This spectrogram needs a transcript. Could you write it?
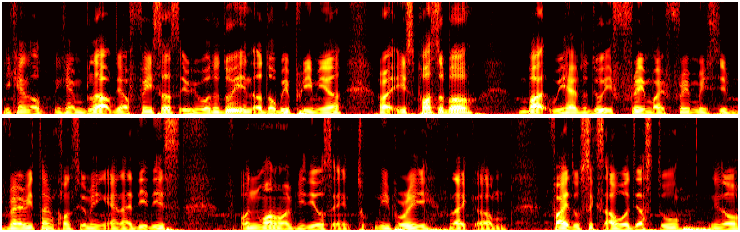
you can you can blur up their faces. If you were to do it in Adobe Premiere alright it's possible but we have to do it frame by frame which is very time consuming and I did this on one of my videos and it took me probably like um five to six hours just to you know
